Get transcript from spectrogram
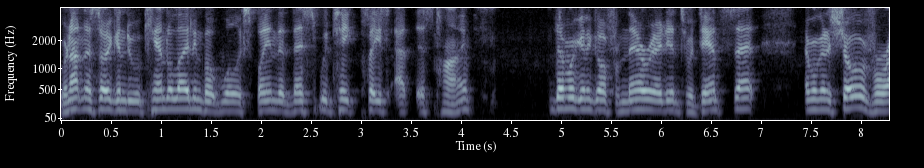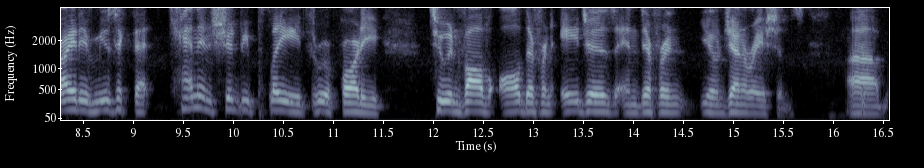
We're not necessarily going to do a candle lighting, but we'll explain that this would take place at this time. Then we're going to go from there right into a dance set, and we're going to show a variety of music that can and should be played through a party to involve all different ages and different you know generations. Um,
